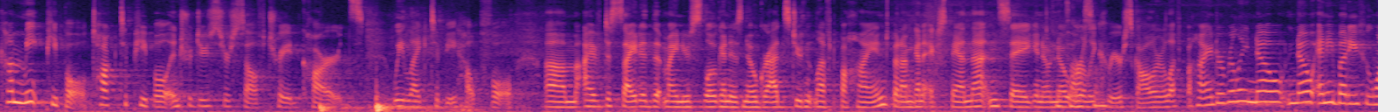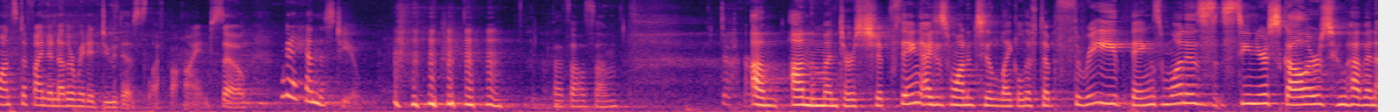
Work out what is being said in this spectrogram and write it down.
come meet people, talk to people, introduce yourself, trade cards. We like to be helpful. Um, I've decided that my new slogan is no grad student left behind, but I'm going to expand that and say, you know, no early career scholar left behind, or really no, no anybody who wants to find another way to do this left behind. So I'm going to hand this to you. That's awesome. Um, on the mentorship thing, I just wanted to like lift up three things. One is senior scholars who have an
